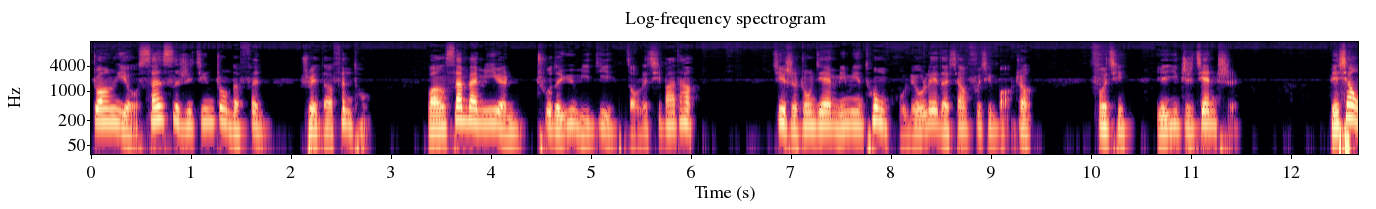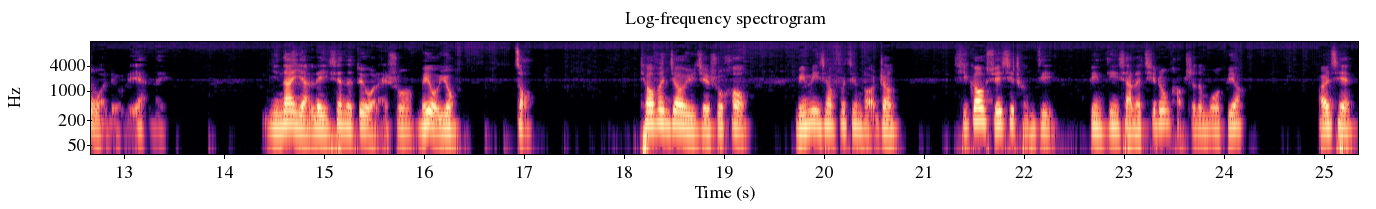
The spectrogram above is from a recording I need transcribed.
装有三四十斤重的粪水的粪桶，往三百米远处的玉米地走了七八趟。即使中间明明痛苦流泪的向父亲保证，父亲也一直坚持：“别向我流眼泪，你那眼泪现在对我来说没有用。”走。挑粪教育结束后，明明向父亲保证提高学习成绩，并定下了期中考试的目标，而且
